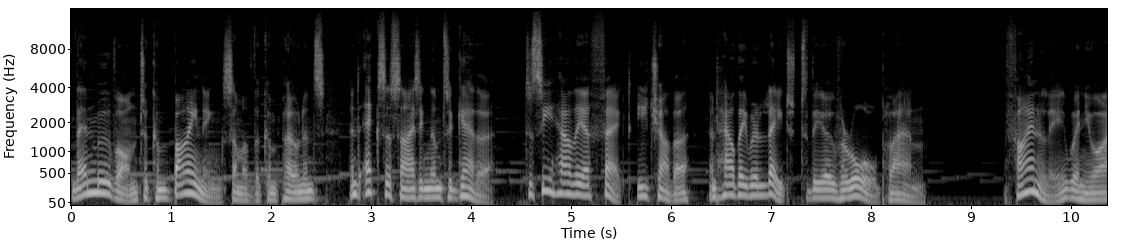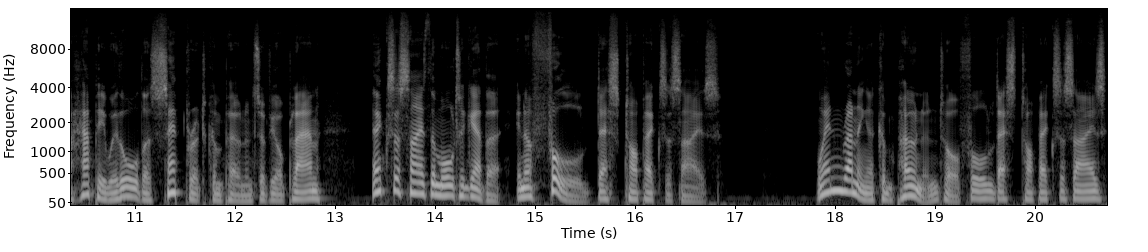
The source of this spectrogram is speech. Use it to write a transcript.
Then move on to combining some of the components and exercising them together to see how they affect each other and how they relate to the overall plan. Finally, when you are happy with all the separate components of your plan, exercise them all together in a full desktop exercise. When running a component or full desktop exercise,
